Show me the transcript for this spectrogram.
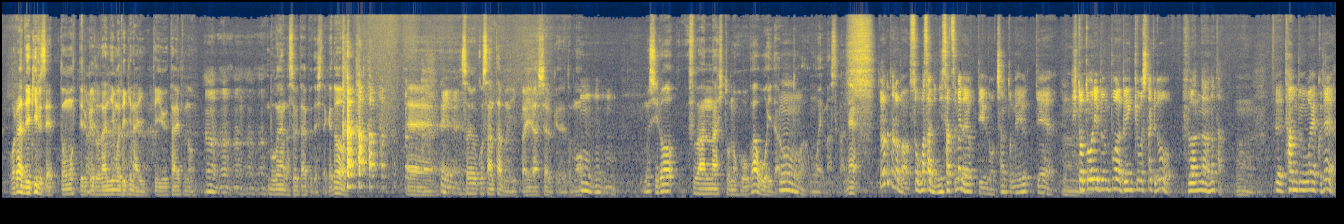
「俺はできるぜ」と思ってるけど何にもできないっていうタイプの。うん。うん。うん。うん。僕なんかそういうタイプでしたけど、えーええ。そういうお子さん多分いっぱいいらっしゃるけれども、うんうんうん。むしろ不安な人の方が多いだろうとは思いますがね。言われたらばそうまさに2冊目だよっていうのをちゃんと銘打って、うん。一通り文法は勉強したけど不安なあなた。うん。で短文和訳で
